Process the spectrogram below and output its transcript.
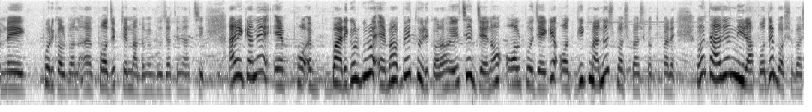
আমরা এই পরিকল্পনা প্রজেক্টের মাধ্যমে বোঝাতে যাচ্ছি আর এখানে বাড়িঘরগুলো এভাবে তৈরি করা হয়েছে যেন অল্প জায়গায় অধিক মানুষ বসবাস করতে পারে এবং তারা যেন নিরাপদে বসবাস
